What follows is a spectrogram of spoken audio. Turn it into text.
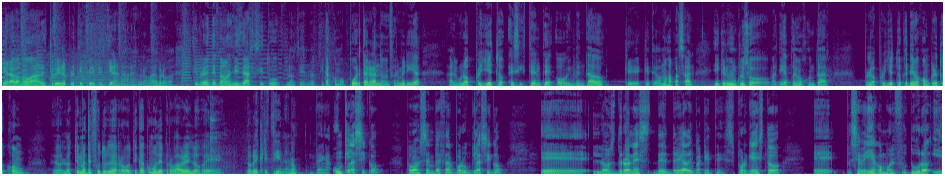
Y ahora vamos a destruir el prestigio de Cristina. No, es broma, es broma. Simplemente vamos a necesitar, si tú los diagnosticas como puerta grande o enfermería, algunos proyectos existentes o inventados que, te vamos a pasar. Y creo que incluso, Matías, podemos juntar los proyectos que tenemos concretos con eh, los temas de futuro de robótica, como de probables los ve, lo ve Cristina, ¿no? Venga, un clásico. Vamos a empezar por un clásico. Eh, los drones de entrega de paquetes. Porque esto eh, se veía como el futuro y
